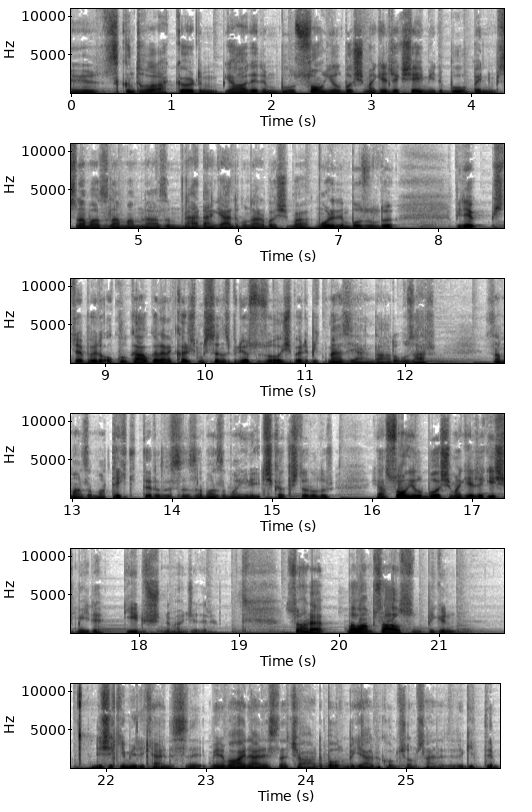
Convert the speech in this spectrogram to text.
e, sıkıntı olarak gördüm. Ya dedim bu son yıl başıma gelecek şey miydi bu? Benim sınava hazırlanmam lazım. Nereden geldi bunlar başıma? Moralim bozuldu. Bir de işte böyle okul kavgalarına karışmışsanız biliyorsunuz o iş böyle bitmez yani daha da uzar. Zaman zaman tehditler alırsınız, zaman zaman yine iç kakışlar olur. Ya son yıl bu başıma gelecek iş miydi diye düşündüm önceleri. Sonra babam sağ olsun bir gün diş hekimiydi kendisini. Beni muayenehanesine çağırdı. Oğlum bir gel bir konuşalım seninle dedi. Gittim.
